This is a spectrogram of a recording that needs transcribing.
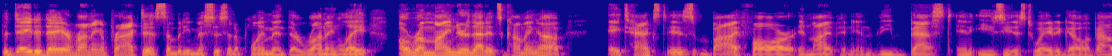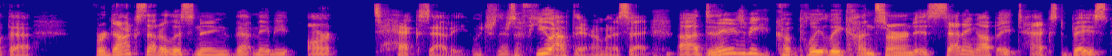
the day-to-day of running a practice. Somebody misses an appointment they're running late. A reminder that it's coming up a text is by far in my opinion the best and easiest way to go about that. For docs that are listening that maybe aren't tech savvy, which there's a few out there, I'm going to say. Uh, do they need to be completely concerned? Is setting up a text based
